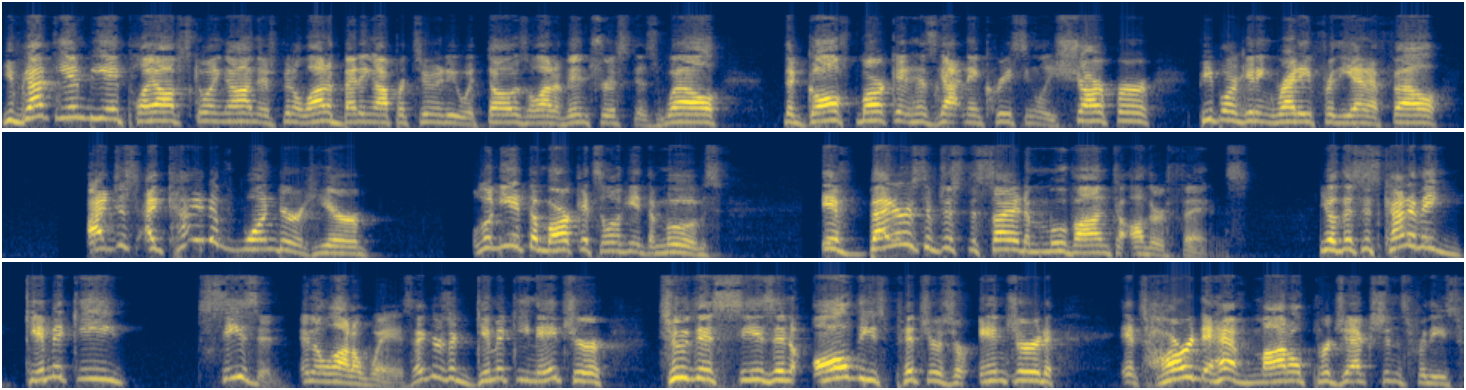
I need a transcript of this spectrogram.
you've got the NBA playoffs going on. There's been a lot of betting opportunity with those, a lot of interest as well. The golf market has gotten increasingly sharper. People are getting ready for the NFL. I just, I kind of wonder here, looking at the markets and looking at the moves, if bettors have just decided to move on to other things. You know, this is kind of a gimmicky season in a lot of ways. I think there's a gimmicky nature to this season. All these pitchers are injured. It's hard to have model projections for these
